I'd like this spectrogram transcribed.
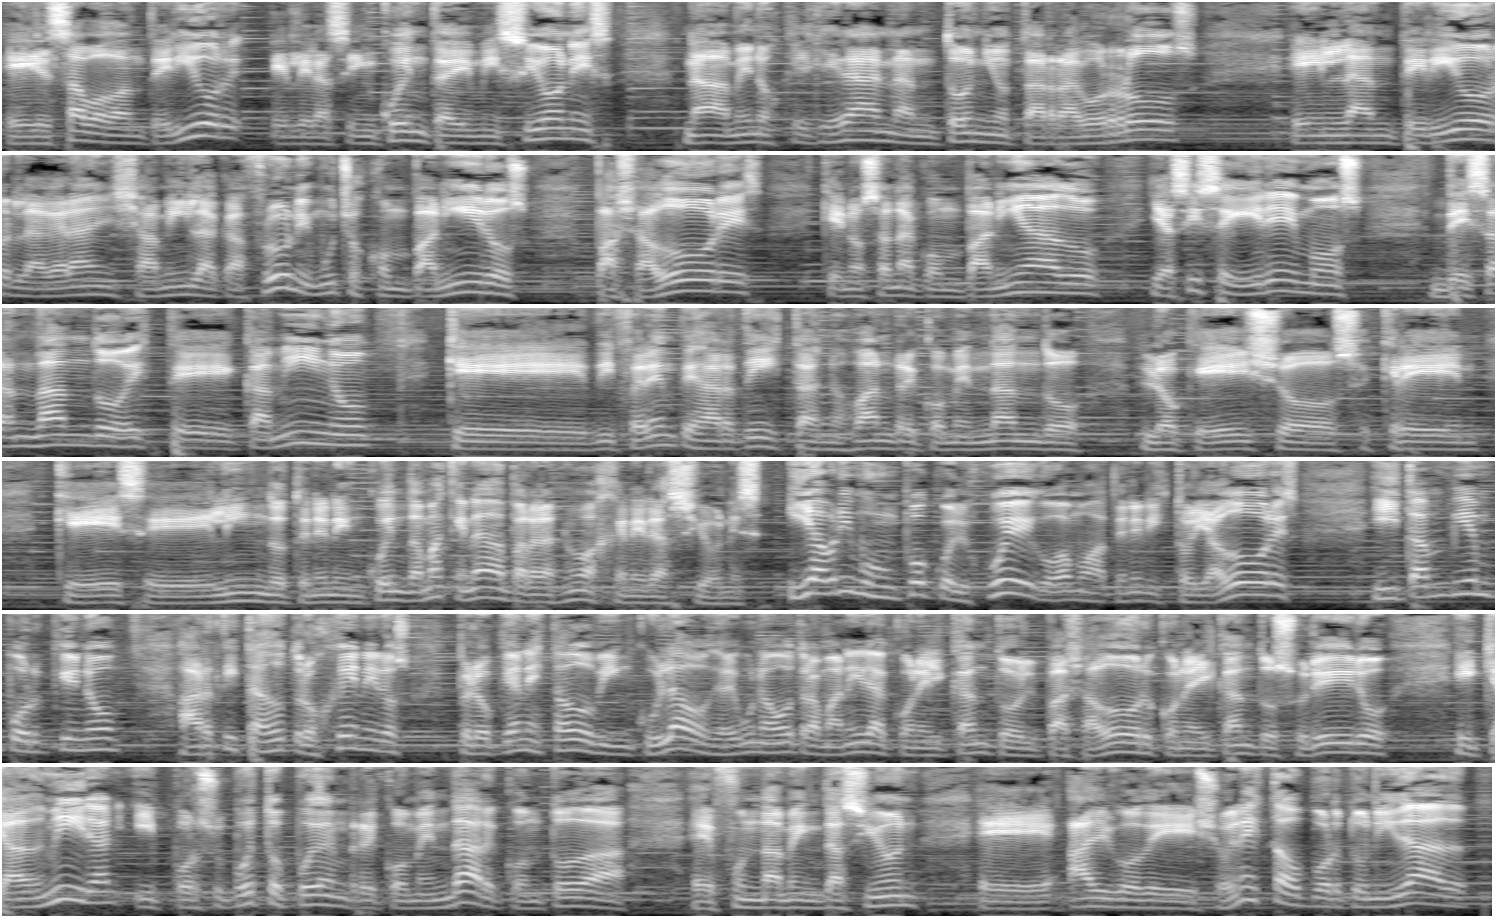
El sábado anterior, el de las 50 emisiones, nada menos que el gran Antonio Tarragorros. En la anterior, la gran Yamila Cafrún y muchos compañeros payadores que nos han acompañado. Y así seguiremos desandando este camino que diferentes artistas nos van recomendando lo que ellos creen que es eh, lindo tener en cuenta, más que nada para las nuevas generaciones. Y abrimos un poco el juego, vamos a tener historiadores y también, ¿por qué no?, artistas de otros géneros, pero que han estado vinculados de alguna u otra manera con el canto del payador, con el canto surero, y que admiran y por supuesto pueden recomendar con toda eh, fundamentación eh, algo de ello. En esta oportunidad,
